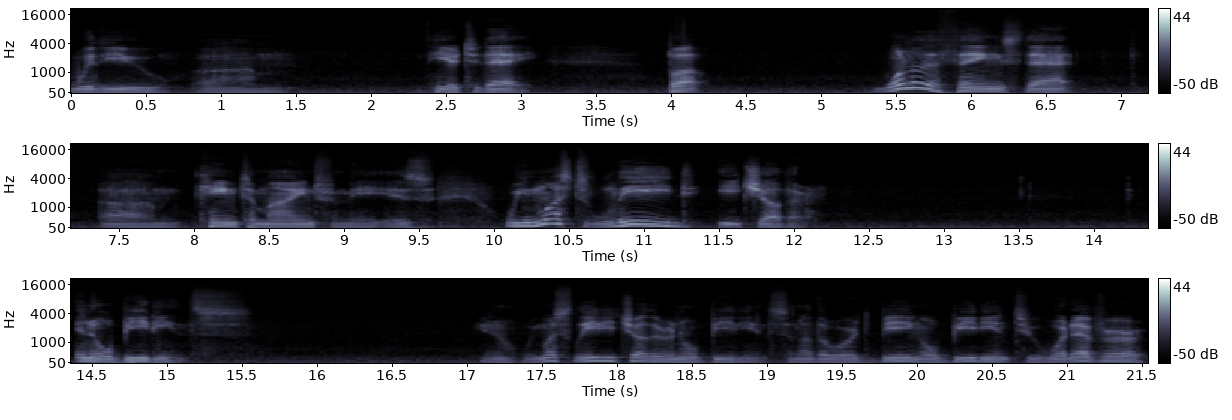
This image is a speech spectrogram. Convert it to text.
with you um, here today. But one of the things that um, came to mind for me is we must lead each other in obedience. You know, we must lead each other in obedience. In other words, being obedient to whatever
